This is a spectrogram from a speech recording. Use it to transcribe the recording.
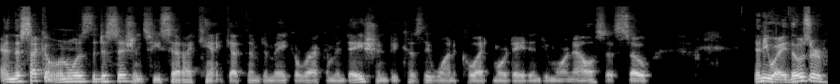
and the second one was the decisions he said i can't get them to make a recommendation because they want to collect more data and do more analysis so anyway those are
